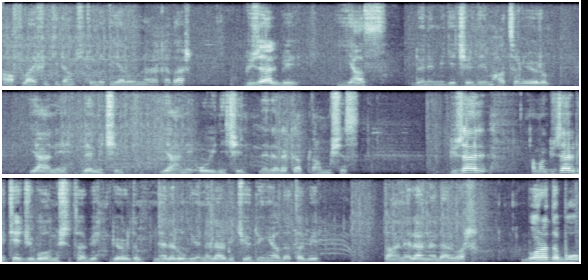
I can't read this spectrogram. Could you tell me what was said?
Half-Life 2'den tutun da diğer oyunlara kadar güzel bir yaz dönemi geçirdiğimi hatırlıyorum. Yani RAM için yani oyun için nelere katlanmışız. Güzel ama güzel bir tecrübe olmuştu tabi. Gördüm neler oluyor, neler bitiyor dünyada. Tabi daha neler neler var. Bu arada bu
